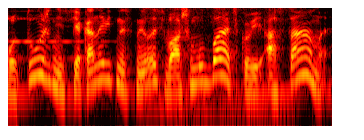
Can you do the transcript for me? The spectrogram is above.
потужність, яка навіть не снилась вашому батькові, а саме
